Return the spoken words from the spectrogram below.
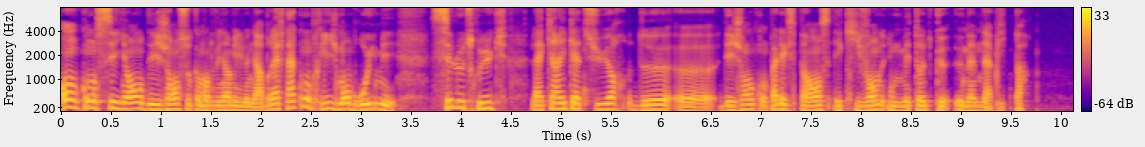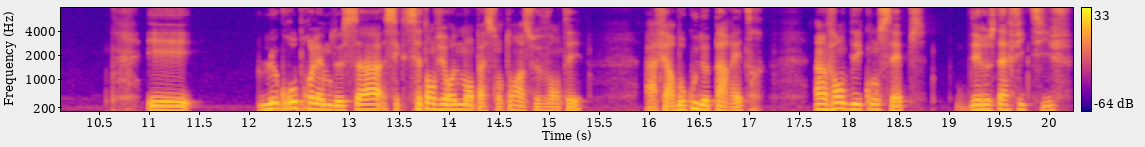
en conseillant des gens sur comment devenir millionnaire. Bref, t'as compris, je m'embrouille, mais c'est le truc, la caricature de euh, des gens qui n'ont pas d'expérience et qui vendent une méthode que eux-mêmes n'appliquent pas. Et le gros problème de ça, c'est que cet environnement passe son temps à se vanter, à faire beaucoup de paraître, invente des concepts, des résultats fictifs,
